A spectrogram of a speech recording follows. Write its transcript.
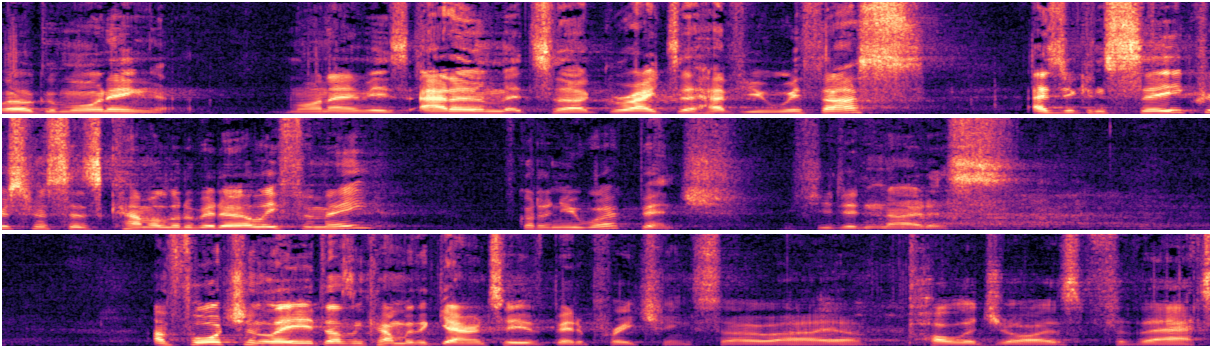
Well, good morning. My name is Adam. It's uh, great to have you with us. As you can see, Christmas has come a little bit early for me. I've got a new workbench, if you didn't notice. Unfortunately, it doesn't come with a guarantee of better preaching, so I apologize for that.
